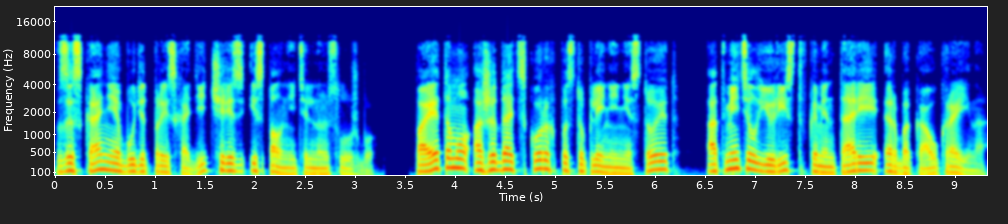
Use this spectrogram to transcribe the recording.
взыскание будет происходить через исполнительную службу. Поэтому ожидать скорых поступлений не стоит, отметил юрист в комментарии РБК Украина.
